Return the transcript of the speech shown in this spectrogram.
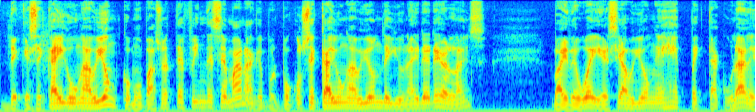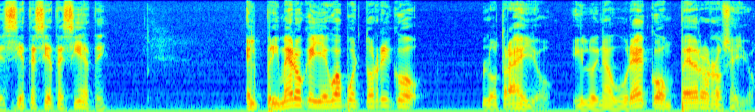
de que se caiga un avión, como pasó este fin de semana, que por poco se cae un avión de United Airlines. By the way, ese avión es espectacular, el 777. El primero que llegó a Puerto Rico lo traje yo y lo inauguré con Pedro Rosselló.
